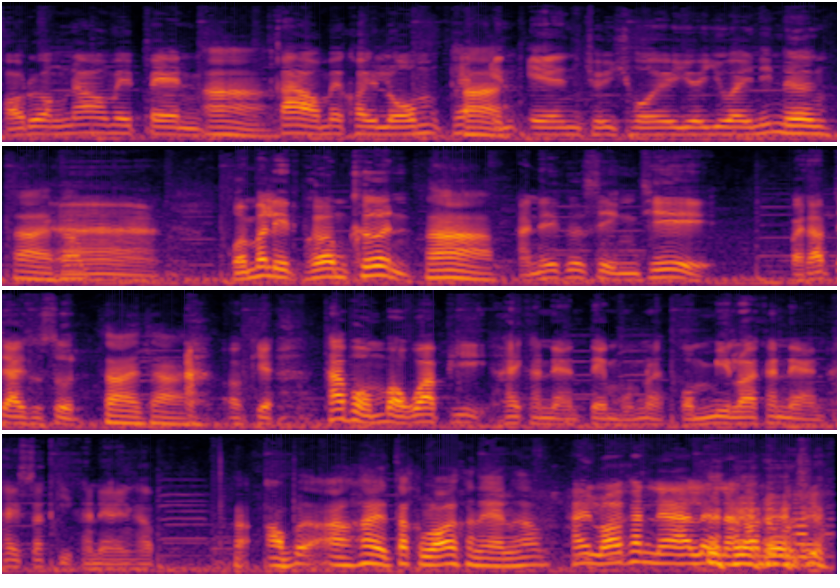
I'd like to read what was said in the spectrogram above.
ขอรวงเน่าไม่เป็นอ่าข้าวไม่ค่อยล้มแค่ใช่ เอ็นเอ็นชยชยๆย้ยๆนิดนึงใช่ครับอ่าผลผลิตเพิ่มขึ้น อ่าอันนี้คือสิ่งที่ประทับใจสุดใช่ใช่ๆอะโอเค ถ้าผมบอกว่าพี่ให้คะแนนเต็มผมหน่อยผมมีร้อยคะแนนให้สักกี่คะแนนครับ เอาไปเอาให้สักร้อยคะแนนครับ ให้ร้อยคะแนนเลยนะครับท่านผู้ชม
